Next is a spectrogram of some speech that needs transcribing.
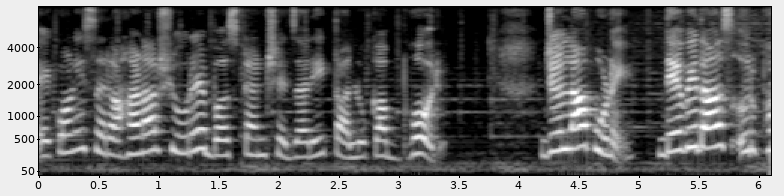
एकोणीस राहणार शिवरे बस स्टँड शेजारी तालुका भोर. जिल्हा पुणे. देवीदास उर्फ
